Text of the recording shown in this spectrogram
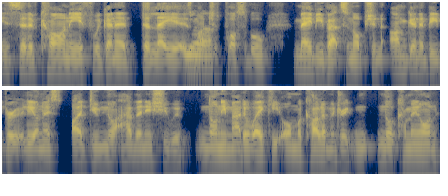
Instead of Carney if we're going to delay it as yeah. much as possible. Maybe that's an option. I'm going to be brutally honest. I do not have an issue with Noni Madueke or Mykhailo Mudryk not coming on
